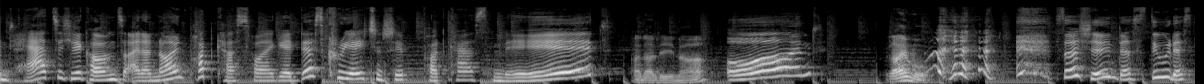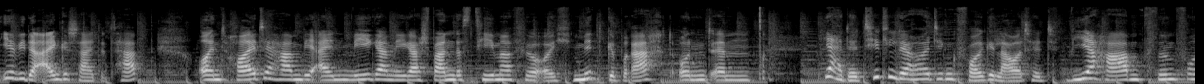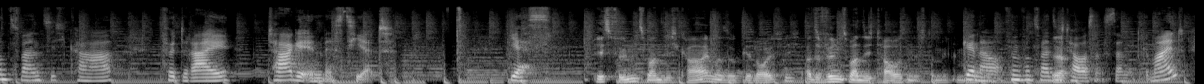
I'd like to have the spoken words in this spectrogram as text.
und herzlich willkommen zu einer neuen Podcast-Folge des Creationship Podcast mit Annalena und Raimo. so schön, dass du, dass ihr wieder eingeschaltet habt. Und heute haben wir ein mega, mega spannendes Thema für euch mitgebracht. Und ähm, ja, der Titel der heutigen Folge lautet, wir haben 25k für drei Tage investiert. Yes. Ist 25k immer so geläufig? Also 25.000 ist damit gemeint. Genau, 25.000 ja. ist damit gemeint.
